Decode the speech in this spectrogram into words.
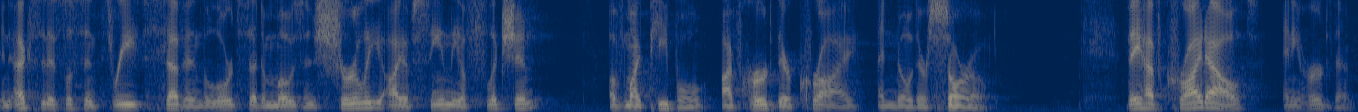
In Exodus, listen, 3 7, the Lord said to Moses, Surely I have seen the affliction of my people, I've heard their cry and know their sorrow. They have cried out, and he heard them.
